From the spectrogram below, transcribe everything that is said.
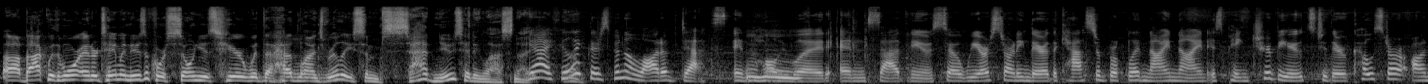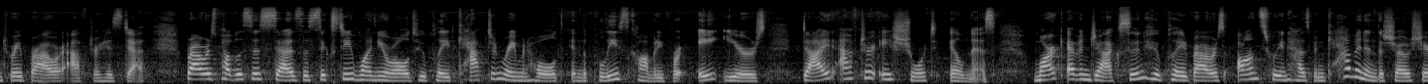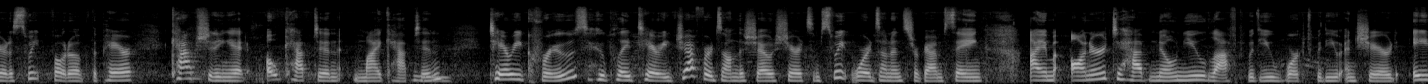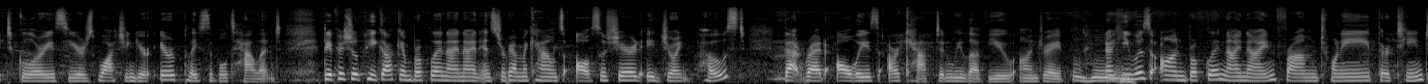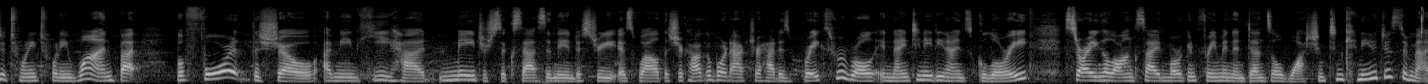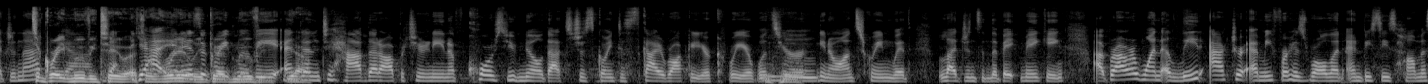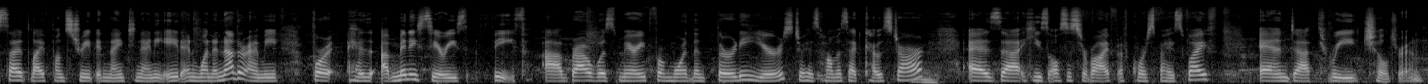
Uh, back with more entertainment news. Of course, Sonia's here with the headlines. Really, some sad news hitting last night. Yeah, I feel yeah. like there's been a lot of deaths in mm -hmm. Hollywood and sad news. So we are starting there. The cast of Brooklyn Nine-Nine is paying tributes to their co-star Andre Braugher after his death. Braugher's publicist says the 61-year-old who played Captain Raymond Holt in the police comedy for eight years died after a short illness. Marc Evan Jackson, who played Braugher's on-screen husband Kevin in the show, shared a sweet photo of the pair captioning it, Oh Captain, My Captain. Mm -hmm. Terry Crews, who played Terry Jeffords on the show, shared some sweet words on Instagram saying, I'm honored to have known you, laughed with you, worked with you, and shared eight glorious years watching your irreplaceable talent. The official Peacock and Brooklyn Nine-Nine Instagram accounts also shared a joint post that read, Always our captain, we love you, Andre. Mm -hmm. Now, he was on Brooklyn Nine-Nine from 2013 to 2021, but before the show, I mean, he had major success in the industry as well. The Chicago born actor had his breakthrough role in 1989's Glory, starring alongside Morgan Freeman and Denzel Washington. Can you just imagine that? It's a great yeah. movie, too. It's yeah, really it is a great movie. movie. And yeah. then to have that opportunity, and of course, you know that's just going to skyrocket your career once mm -hmm. you're, you know, on screen with legends in the making. Uh, Braugher won a lead actor Emmy for his role on NBC's Homicide Life on Street in 1998 and won another Emmy for his a miniseries Thief. Uh, Braugher was married for more than 30 years to his homicide co-star, mm. as uh, he's also survived, of course, by his wife and uh, three children.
